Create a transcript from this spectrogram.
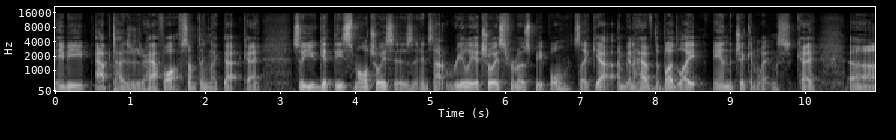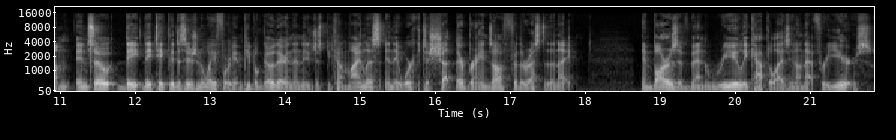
Maybe appetizers are half off, something like that. Okay. So you get these small choices, and it's not really a choice for most people. It's like, yeah, I'm going to have the Bud Light and the chicken wings. Okay. Um, and so they, they take the decision away for you, and people go there and then they just become mindless and they work to shut their brains off for the rest of the night. And bars have been really capitalizing on that for years.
